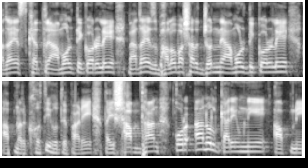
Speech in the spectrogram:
নাজায়েজ ক্ষেত্রে আমলটি করলে, নাজায়েজ ভালোবাসার জন্য আমলটি করলে আপনার ক্ষতি হতে পারে। তাই সাবধান, কোরআনুল কারিম নিয়ে আপনি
